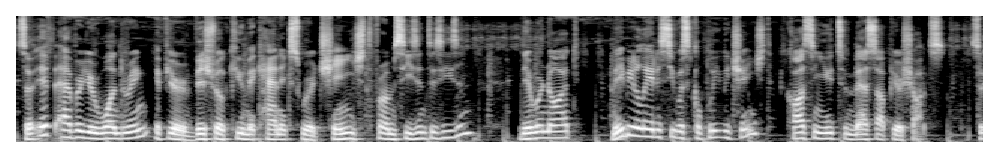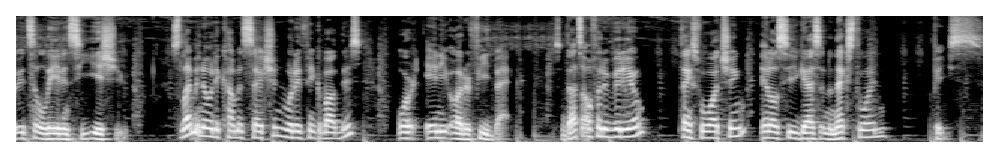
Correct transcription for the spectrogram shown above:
So if ever you're wondering if your visual cue mechanics were changed from season to season, they were not. Maybe your latency was completely changed, causing you to mess up your shots. So it's a latency issue. So let me know in the comment section what you think about this or any other feedback. So that's all for the video. Thanks for watching and I'll see you guys in the next one. Peace.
